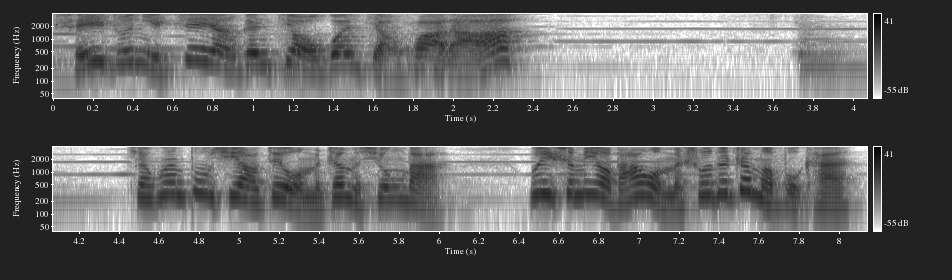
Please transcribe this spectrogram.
谁准你这样跟教官讲话的啊？教官不需要对我们这么凶吧？为什么要把我们说的这么不堪？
